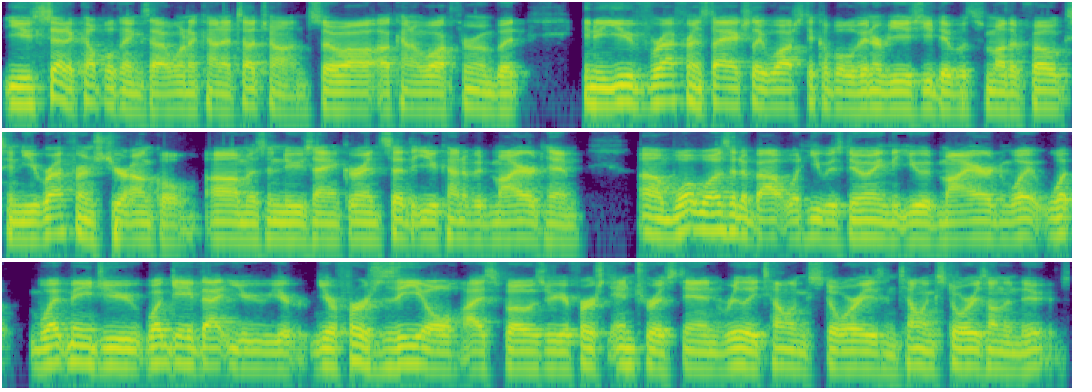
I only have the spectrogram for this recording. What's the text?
you said a couple things that I want to kind of touch on, so I'll, I'll kind of walk through them. But you know, you've referenced. I actually watched a couple of interviews you did with some other folks, and you referenced your uncle um, as a news anchor and said that you kind of admired him. Um, what was it about what he was doing that you admired, and what what what made you what gave that you your your first zeal, I suppose, or your first interest in really telling stories and telling stories on the news?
